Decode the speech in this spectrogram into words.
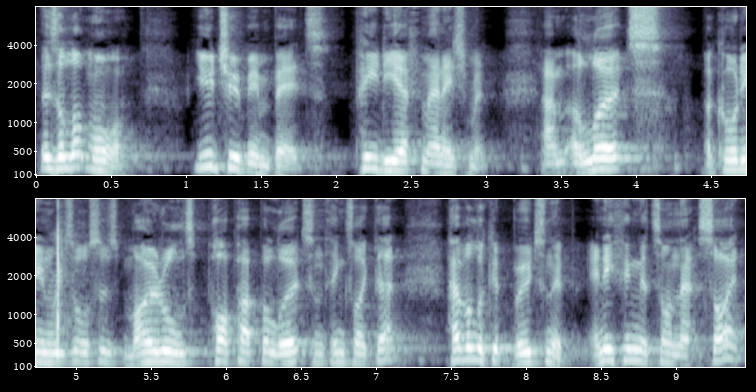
There's a lot more. YouTube embeds, PDF management, um, alerts, accordion resources, modals, pop-up alerts and things like that. Have a look at Bootsnipp. Anything that's on that site,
